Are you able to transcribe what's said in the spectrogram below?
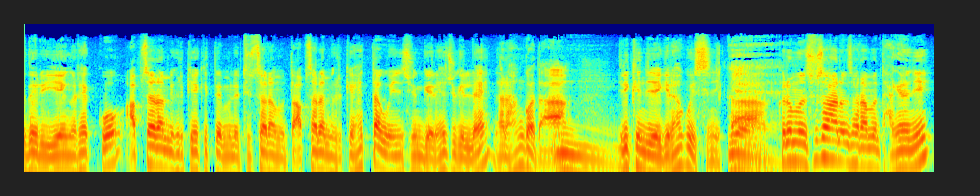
그대로 이행을 했고 앞 사람이 그렇게 했기 때문에 뒷 사람은 또 앞 사람이 그렇게 했다고 인수인계를 해주길래 나는 한 거다. 이렇게 이제 얘기를 하고 있으니까 예. 그러면 수사하는 사람은 당연히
